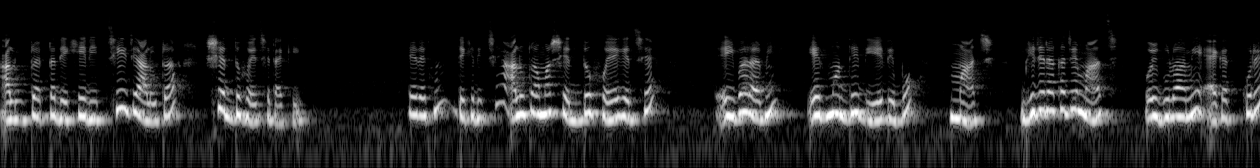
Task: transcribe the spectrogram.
আলুটা একটা দেখিয়ে দিচ্ছি যে আলুটা সেদ্ধ হয়েছে নাকি। এ দেখুন, দেখে দিচ্ছি। আলুটা আমার সেদ্ধ হয়ে গেছে। এইবার আমি এর মধ্যে দিয়ে দেব মাছ। ভেজে রাখা যে মাছ, ওইগুলো আমি এক এক করে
